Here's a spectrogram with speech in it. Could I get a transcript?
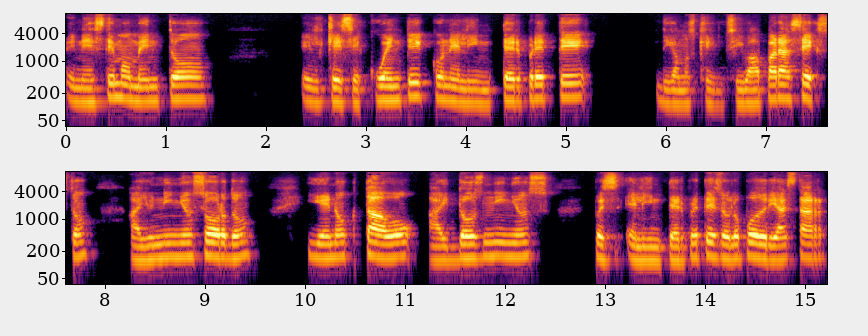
en este momento el que se cuente con el intérprete, digamos que si va para sexto, hay un niño sordo y en octavo hay dos niños, pues el intérprete solo podría estar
